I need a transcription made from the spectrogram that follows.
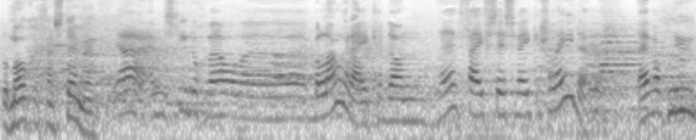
We mogen gaan stemmen. Ja, en misschien nog wel eh, belangrijker dan hè, vijf, zes weken geleden. Hè, want nu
